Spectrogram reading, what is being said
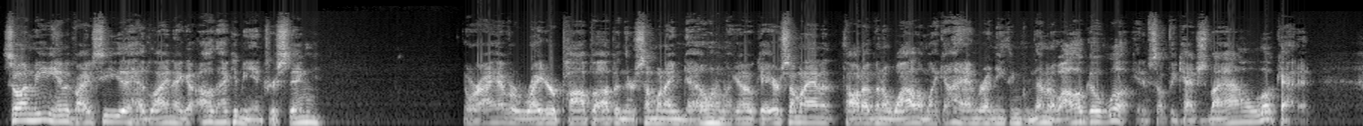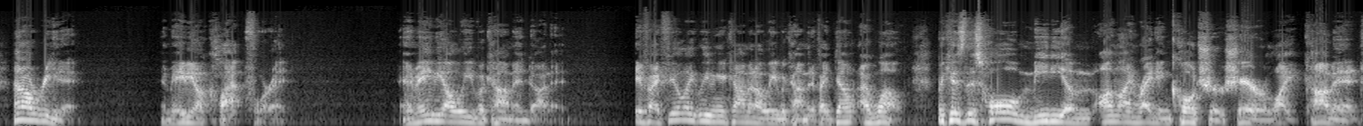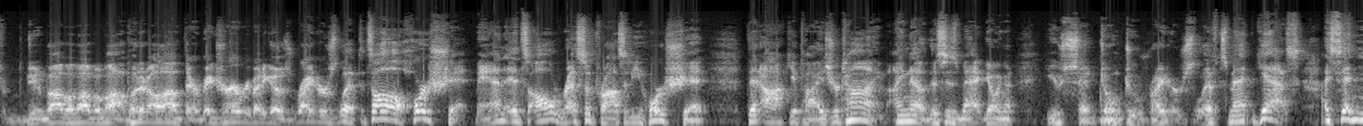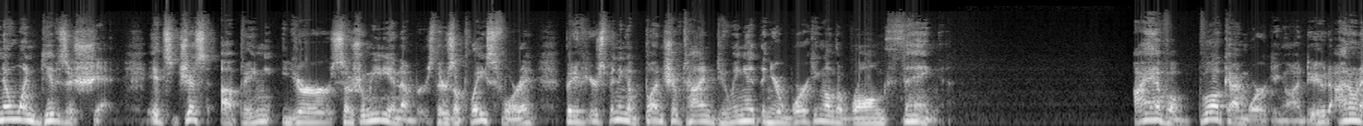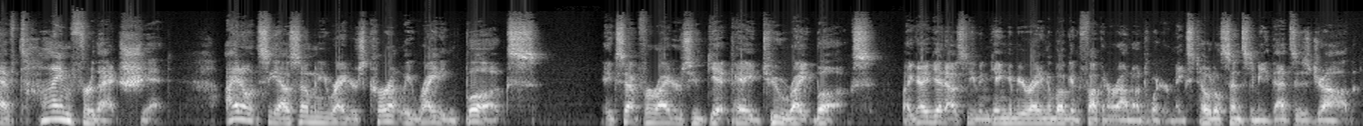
So on Medium, if I see a headline, I go, oh, that could be interesting. Or I have a writer pop up and there's someone I know and I'm like, okay, or someone I haven't thought of in a while. I'm like, I haven't read anything from them in a while. I'll go look. And if something catches my eye, I'll look at it and I'll read it. And maybe I'll clap for it. And maybe I'll leave a comment on it. If I feel like leaving a comment, I'll leave a comment. If I don't, I won't. Because this whole medium online writing culture, share, like, comment, do blah, blah, blah, blah, blah, put it all out there, make sure everybody goes writer's lift. It's all horseshit, man. It's all reciprocity horseshit that occupies your time. I know this is Matt going on. You said don't do writer's lifts, Matt. Yes, I said no one gives a shit. It's just upping your social media numbers. There's a place for it, but if you're spending a bunch of time doing it, then you're working on the wrong thing. I have a book I'm working on, dude. I don't have time for that shit. I don't see how so many writers currently writing books, except for writers who get paid to write books. Like, I get how Stephen King can be writing a book and fucking around on Twitter. Makes total sense to me. That's his job.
